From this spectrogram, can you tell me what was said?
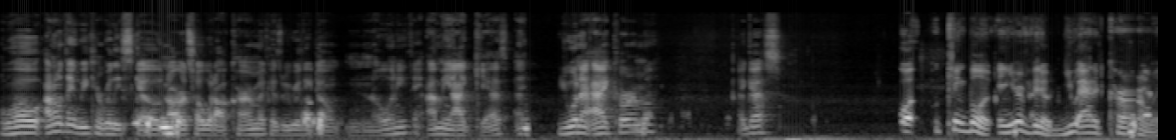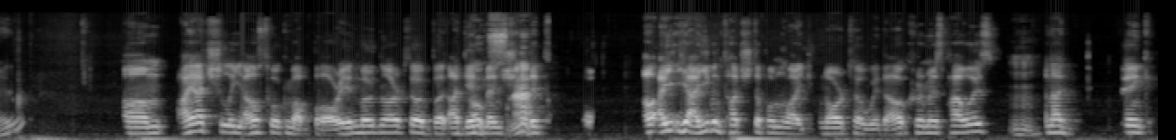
Well, I don't think we can really scale Naruto without Kurama because we really don't know anything. I mean, I guess I- you want to add Kurama. I guess. Well, King Bullet, in your video, you added Kurama. Isn't it? Um, I actually I was talking about Baryon mode Naruto, but I did Oh, mention I snap. did. Oh, I, yeah, I even touched upon like Naruto without Kurama's powers, hmm and I think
